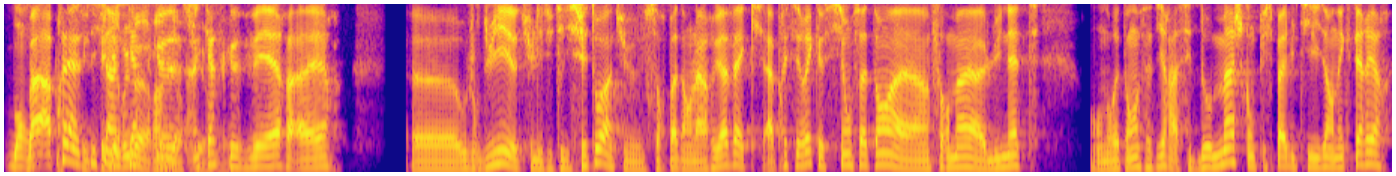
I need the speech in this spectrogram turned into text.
bon. Bah après, c'est des rumeurs, hein, bien sûr, un casque VR AR euh, aujourd'hui, tu les utilises chez toi, tu ne sors pas dans la rue avec. Après, c'est vrai que si on s'attend à un format lunette, on aurait tendance à se dire ah, c'est dommage qu'on puisse pas l'utiliser en extérieur.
